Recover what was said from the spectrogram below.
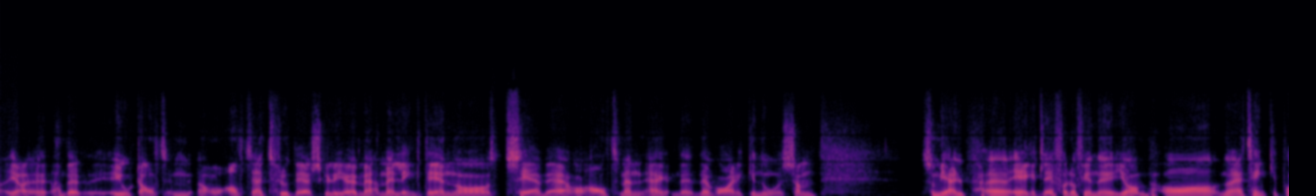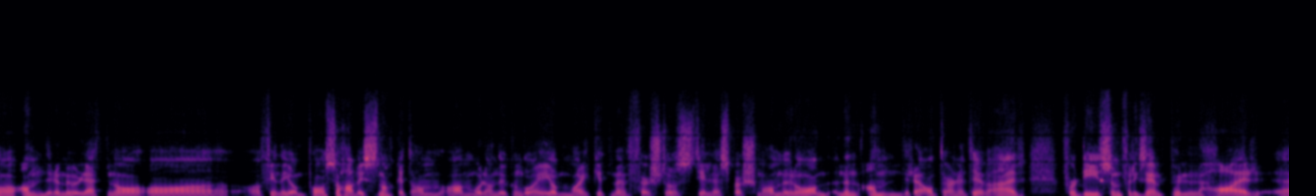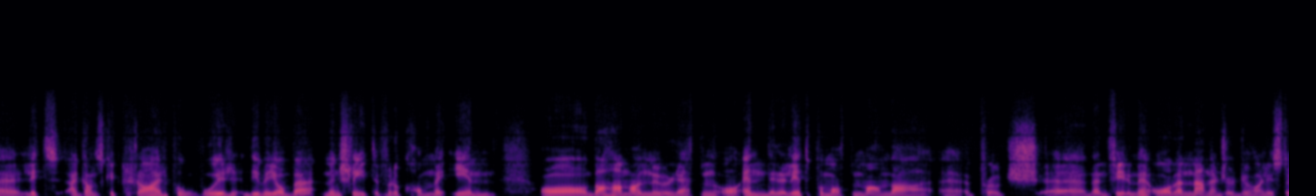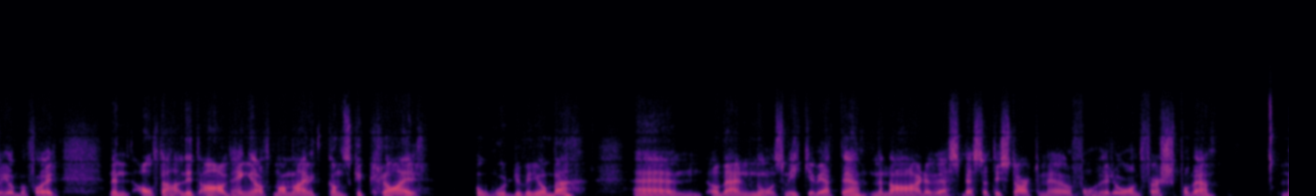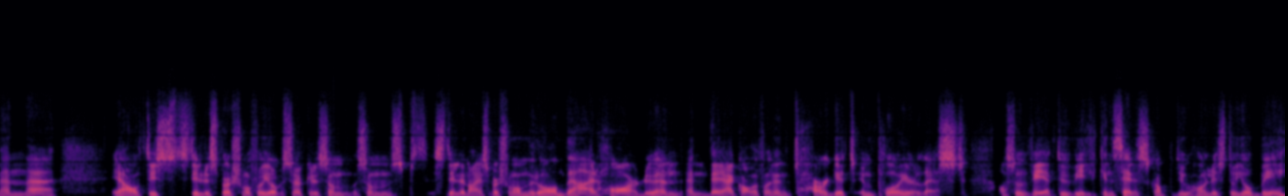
jeg hadde, gjort alt, alt jeg trodde jeg skulle gjøre med, med LinkedIn og CV og alt, men jeg, det, det, var ikke noe som, som hjelp eh, egentlig for å finne jobb. Og når jeg tenker på andre muligheter å, å, å, finne jobb på, så har vi snakket om, om, hvordan du kan gå i jobbmarked, men først å stille spørsmål om råd. Den andre alternativ er for de som f.eks. har eh, er ganske klar på hvor de vil jobbe, men sliter for å komme inn. Og da har man muligheten å endre litt på måten man da eh, approach eh, den firmaet og den manager du har lyst til å jobbe for. Men alt er litt avhengig av at man er ganske klar på hvor du vil jobbe. Um, og det er noen som ikke vet det, men da er det best, best at de starter med å få råd først på det. Men uh, jeg alltid stiller spørsmål for jobbsøkere som, som, stiller meg spørsmål om råd. Det er har du en, en, det jeg kaller for en target employer list. Altså vet du hvilken selskap du har lyst til å jobbe i?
